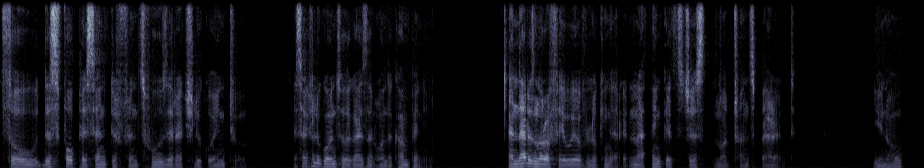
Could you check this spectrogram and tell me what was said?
so this 4% difference who's it actually going to? It's actually going to the guys that own the company. And that is not a fair way of looking at it. And i think it's just not transparent you know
